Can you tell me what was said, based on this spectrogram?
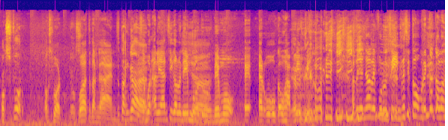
Oxford. Oxford Oxford. wah tetanggaan Tetanggaan. bisa buat aliansi kalau demo Iya. tuh demo eh, RUU KUHP mungkin Atau jangan revolusi Inggris itu mereka kalau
